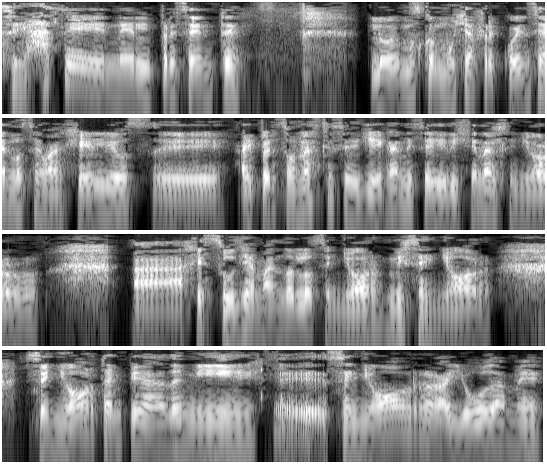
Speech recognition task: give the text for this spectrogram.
se hace en Él presente lo vemos con mucha frecuencia en los evangelios. Eh, hay personas que se llegan y se dirigen al Señor, a Jesús llamándolo Señor, mi Señor. Señor, ten piedad de mí. Eh, Señor, ayúdame.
